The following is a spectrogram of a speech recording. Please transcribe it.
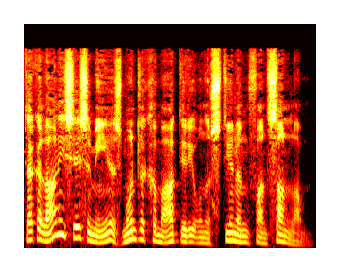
Takalani Sesemi is mondelik gemaak deur die ondersteuning van Sanlam.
